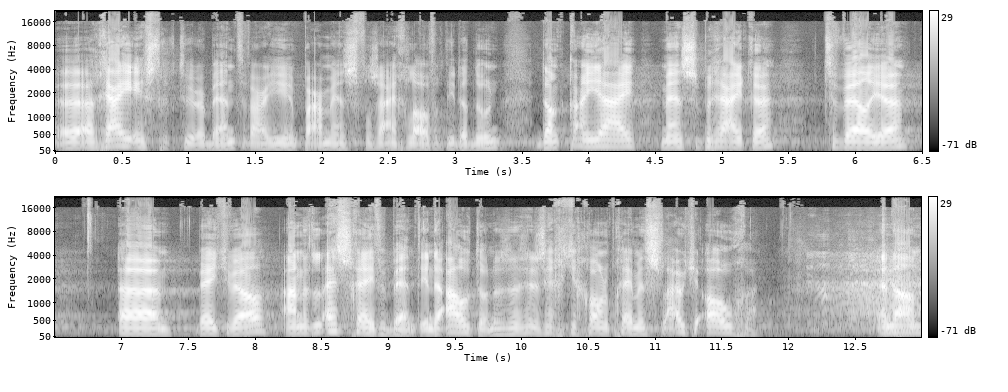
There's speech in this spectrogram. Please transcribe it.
uh, rijinstructeur bent, waar hier een paar mensen van zijn geloof ik die dat doen, dan kan jij mensen bereiken terwijl je, uh, weet je wel, aan het lesgeven bent in de auto. Dus dan zeg je gewoon op een gegeven moment sluit je ogen. En dan,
